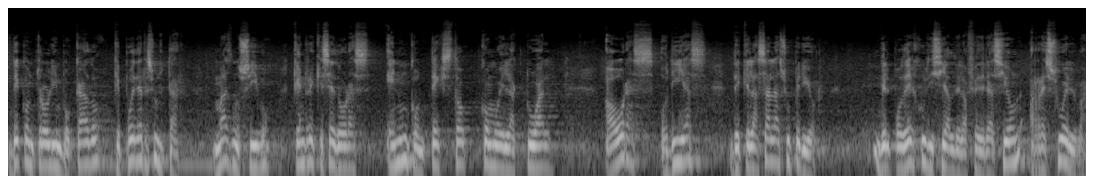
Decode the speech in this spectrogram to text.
de control invocado que puede resultar más nocivo que enriquecedoras en un contexto como el actual, a horas o días de que la Sala Superior del Poder Judicial de la Federación resuelva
